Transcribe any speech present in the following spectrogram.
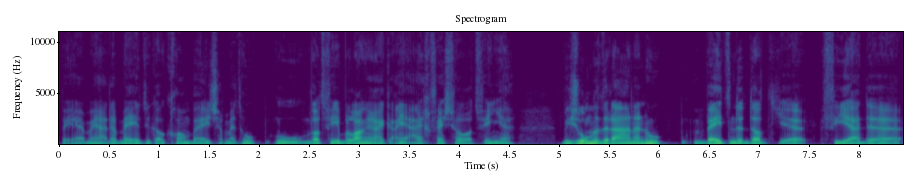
PR. Maar ja, dan ben je natuurlijk ook gewoon bezig met hoe, hoe, wat vind je belangrijk aan je eigen festival? Wat vind je bijzonder eraan? En hoe wetende dat je via de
